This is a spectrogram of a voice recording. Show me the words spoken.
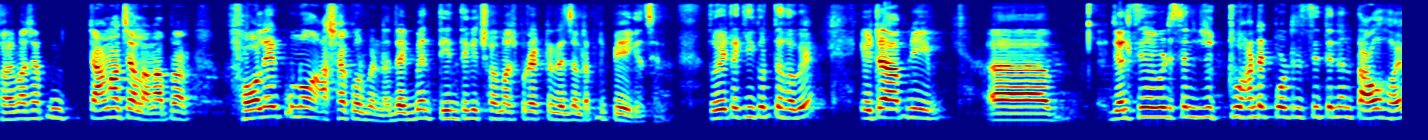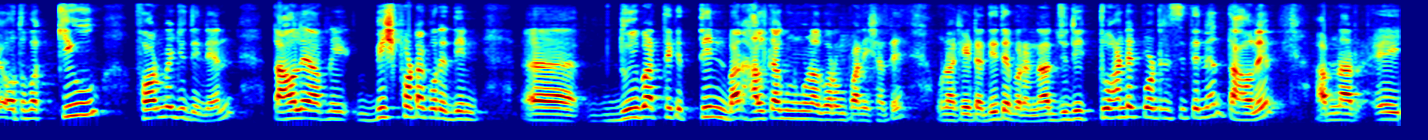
ছয় মাস আপনি টানা চালান, আপনার ফলের কোনো আশা করবেন না। দেখবেন তিন থেকে ছয় মাস পরে একটা রেজাল্ট আপনি পেয়ে গেছেন। তো এটা কি করতে হবে? এটা আপনি জেলসিমা মেডিসিন যদি টু হান্ড্রেড পোটেন্সিতে নেন, তাও হয়, অথবা কিউ ফর্মে যদি নেন, তাহলে আপনি বিশ ফোঁটা করে দিন দুইবার থেকে তিনবার হালকা গুনগুনা গরম পানির সাথে ওনাকে এটা দিতে পারেন। আর যদি টু হান্ড্রেড পোটেন্সিতে নেন, তাহলে আপনার এই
